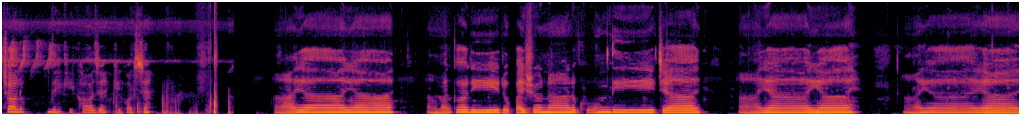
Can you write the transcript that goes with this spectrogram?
চলো দেখি কী খাওয়া যায় কী করছে আয় আয় আয় আমার ঘরে রূপাই সোনার ঘুম দিয়ে যায় আয় আয় আয় আয় আয় আয়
